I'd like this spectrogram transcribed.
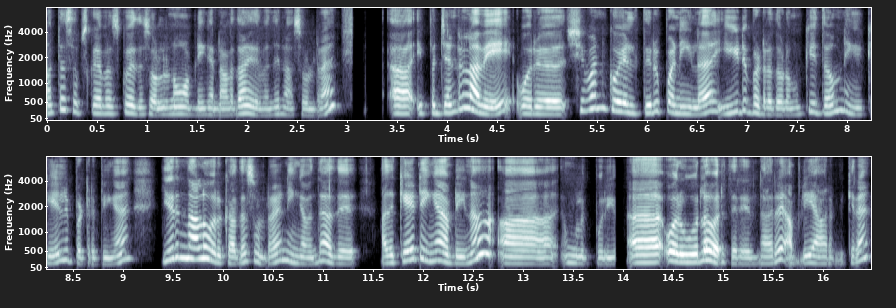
மற்ற சப்ஸ்கிரைபர்ஸ்க்கும் இதை சொல்லணும் அப்படிங்கிறனால தான் இதை வந்து நான் சொல்கிறேன் இப்போ இப்ப ஜெனரலாவே ஒரு சிவன் கோயில் திருப்பணியில ஈடுபடுறதோட முக்கியத்துவம் நீங்க கேள்விப்பட்டிருப்பீங்க. இருந்தாலும் ஒரு கதை சொல்றேன். நீங்க வந்து அது அது கேட்டீங்க அப்படின்னா உங்களுக்கு புரியும். ஒரு ஊர்ல ஒருத்தர் இருந்தாரு. அப்படியே ஆரம்பிக்கிறேன்.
